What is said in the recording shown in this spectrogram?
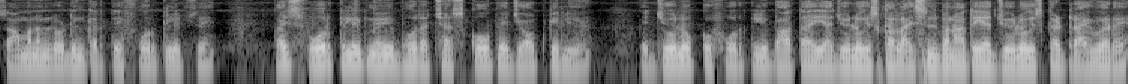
सामान अनलोडिंग करते फोर क्लिप से। गाइस फोर क्लिप में भी बहुत अच्छा स्कोप है जॉब के लिए। जो लोग को फोर क्लिप आता है या जो लोग इसका लाइसेंस बनाते हैं या जो लोग इसका ड्राइवर है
